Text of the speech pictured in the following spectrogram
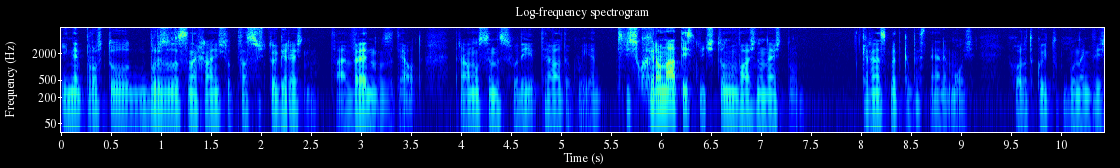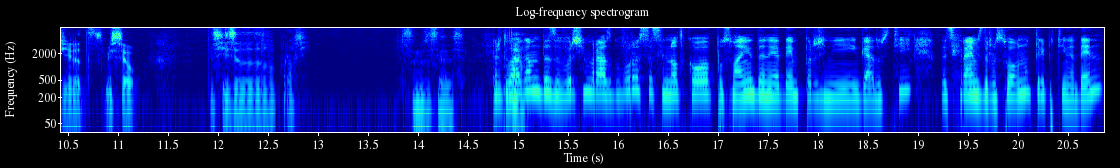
И не просто бързо да се нахраниш, защото това също е грешно. Това е вредно за тялото. Трябва да му се наслади, трябва да го смисъл, Храната е изключително важно нещо. Крайна сметка без нея не може. Хората, които го неглижират, в смисъл да си зададат въпроси. Сами за себе си. Предлагам да. да завършим разговора с едно такова послание, да не ядем пържени гадости, да се храним здравословно три пъти на ден.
